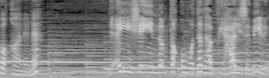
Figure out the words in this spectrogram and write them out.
فقال له لأي شيء لم تقم وتذهب في حال سبيلك.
